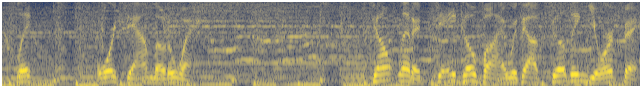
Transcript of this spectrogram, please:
click, or download away. Don't let a day go by without building your faith.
